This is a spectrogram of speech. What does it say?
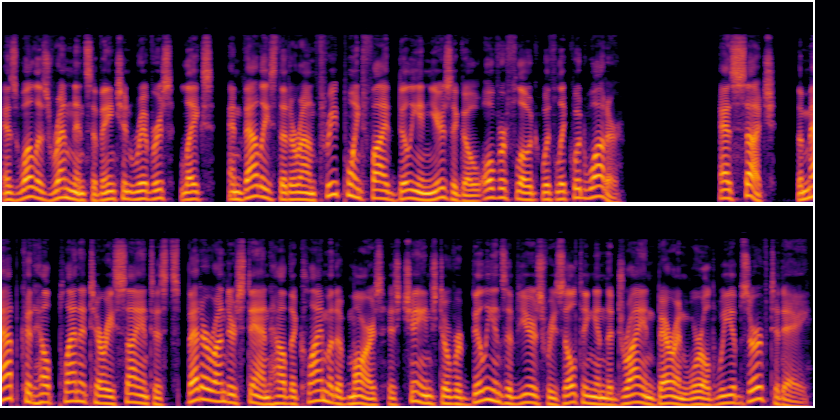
as well as remnants of ancient rivers, lakes, and valleys that around 3.5 billion years ago overflowed with liquid water. As such, the map could help planetary scientists better understand how the climate of Mars has changed over billions of years, resulting in the dry and barren world we observe today.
